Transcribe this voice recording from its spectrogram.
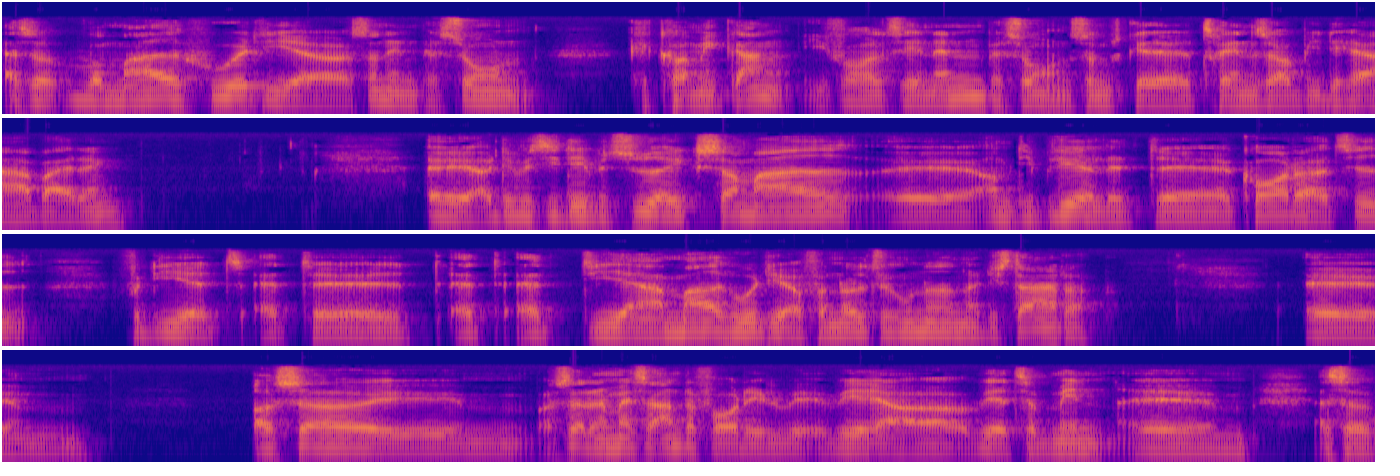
altså hvor meget hurtigere sådan en person kan komme i gang i forhold til en anden person, som skal trænes op i det her arbejde. Ikke? Øh, og det vil sige, det betyder ikke så meget, øh, om de bliver lidt øh, kortere tid, fordi at, at, øh, at, at de er meget hurtigere fra 0 til 100, når de starter. Øh, og så, øh, og så er der en masse andre fordele ved, ved, at, ved at tage dem ind. Øh, altså,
